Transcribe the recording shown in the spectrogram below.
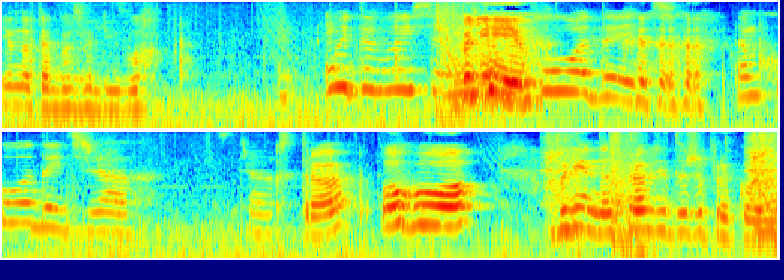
Я на тебе залізла. Ой, дивися, він Блін. там ходить. Там ходить жах. Страх. Страх. Ого! Блін, насправді дуже прикольно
